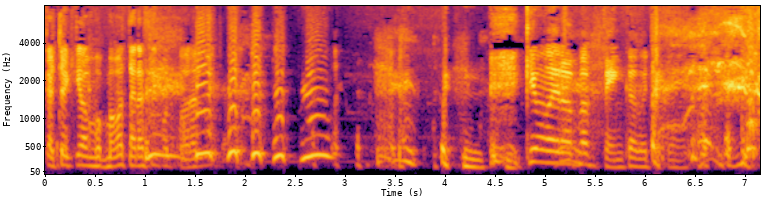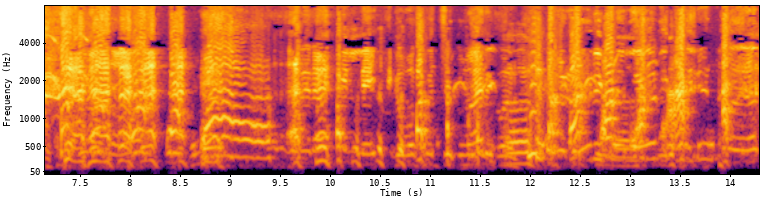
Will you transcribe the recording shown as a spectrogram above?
¿Cachai que vamos, vamos a estar así por toda la noche? Qué modelo más penca, coche. Era el leite como coche madre. Lo único, que tiene poder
